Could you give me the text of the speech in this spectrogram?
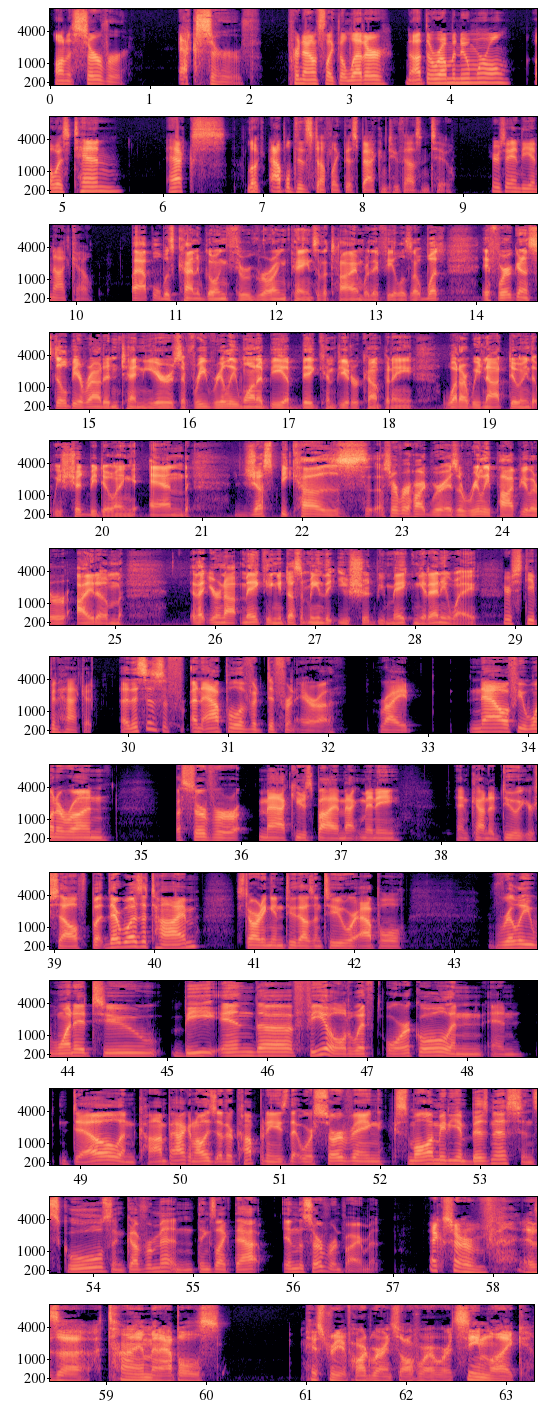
on a server, Xserve. Pronounced like the letter, not the Roman numeral, OS 10, X. Look, Apple did stuff like this back in 2002. Here's Andy Ihnatko. Apple was kind of going through growing pains at the time where they feel as though what if we're going to still be around in 10 years if we really want to be a big computer company what are we not doing that we should be doing? And just because server hardware is a really popular item that you're not making it doesn't mean that you should be making it anyway. Here's Stephen Hackett. Uh, this is an Apple of a different era right? Now if you want to run a server Mac you just buy a Mac mini and kind of do it yourself. But there was a time starting in 2002 where Apple really wanted to be in the field with Oracle and and Dell and Compaq and all these other companies that were serving small and medium business and schools and government and things like that in the server environment. Xserve is a, a time in Apple's history of hardware and software where it seemed like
